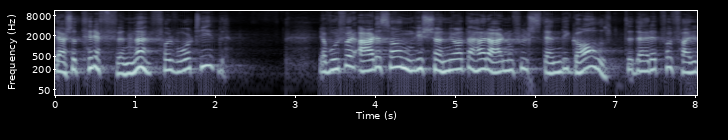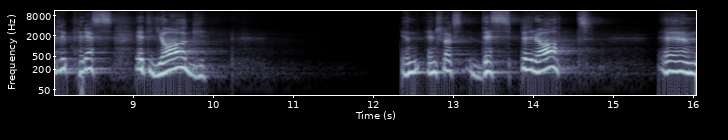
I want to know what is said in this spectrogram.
det er så treffende for vår tid. Ja, hvorfor er det sånn? Vi skjønner jo at det her er noe fullstendig galt. Det er et forferdelig press, et jag. En, en slags desperat eh,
